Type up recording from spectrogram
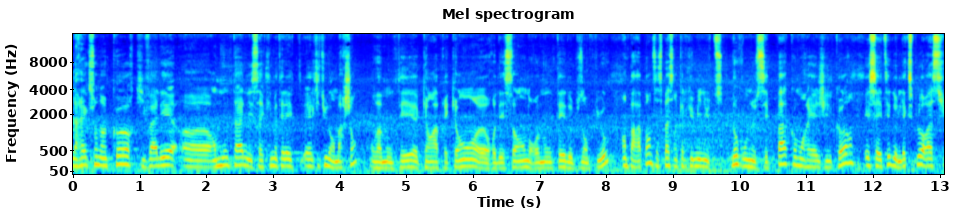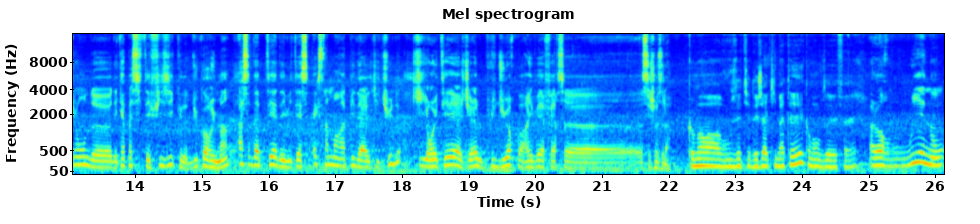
la réaction d'un corps qui va aller euh, en montagne et s'acclimater à l'altitude en marchant. On va monter camp après camp, euh, redescendre, remonter de plus en plus haut. En parapente, ça se passe en quelques minutes. Donc on ne sait pas comment réagit le corps et ça a été de l'exploration de- des capacités physiques du corps humain à s'adapter à des vitesses extrêmement rapides à l'altitude qui ont été, je dirais, le plus dur pour arriver à faire ce- ces choses-là. Comment vous étiez déjà acclimaté? Comment vous avez fait? Alors oui et non,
